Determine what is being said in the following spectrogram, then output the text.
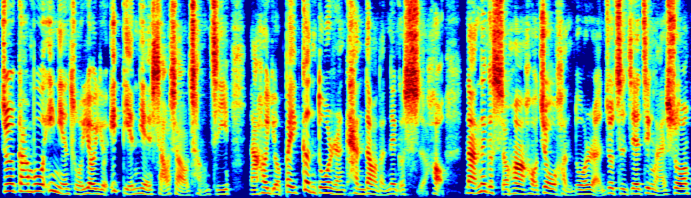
就是刚播一年左右，有一点点小小的成绩，然后有被更多人看到的那个时候，那那个时候后就很多人就直接进来说。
